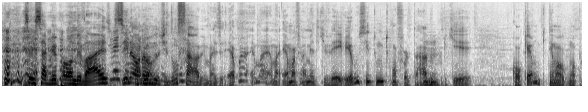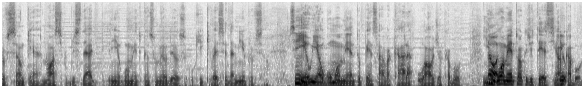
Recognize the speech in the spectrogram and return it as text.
sem saber pra onde vai. Vai Sim, não, não, a gente não sabe, mas é uma, é uma, é uma, é uma ferramenta que veio. Eu me sinto muito confortável, porque qualquer um que tem uma- alguma profissão que é nossa, publicidade, em algum momento pensou, meu Deus, o que, que vai ser da minha profissão? Sim. E eu, em algum momento, eu pensava, cara, o áudio acabou. Em Não, algum momento eu acreditei assim, ó, eu, acabou.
